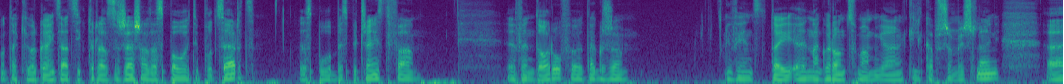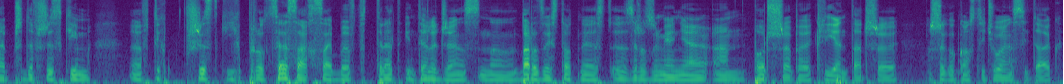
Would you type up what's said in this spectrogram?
no, takiej organizacji, która zrzesza zespoły typu CERT, zespoły bezpieczeństwa, vendorów także. Więc tutaj na gorąco mam kilka przemyśleń. Przede wszystkim w tych wszystkich procesach Cyber Threat Intelligence no, bardzo istotne jest zrozumienie potrzeb klienta czy naszego constituency, tak?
